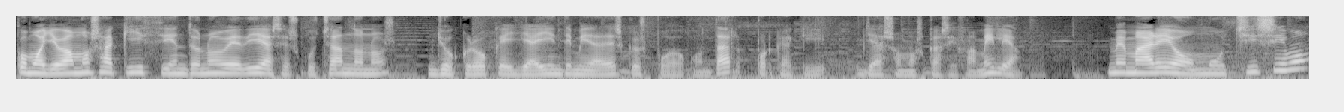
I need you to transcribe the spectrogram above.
Como llevamos aquí 109 días escuchándonos, yo creo que ya hay intimidades que os puedo contar, porque aquí ya somos casi familia. Me mareo muchísimo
